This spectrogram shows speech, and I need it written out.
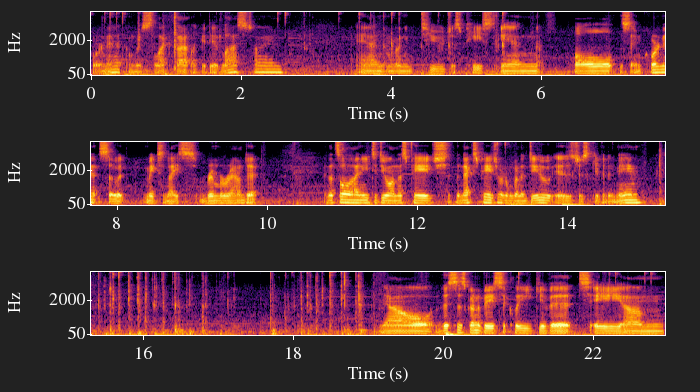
coordinate. I'm going to select that like I did last time. And I'm going to just paste in all the same coordinates so it makes a nice rim around it. And that's all I need to do on this page. The next page, what I'm going to do is just give it a name. Now, this is going to basically give it a um,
